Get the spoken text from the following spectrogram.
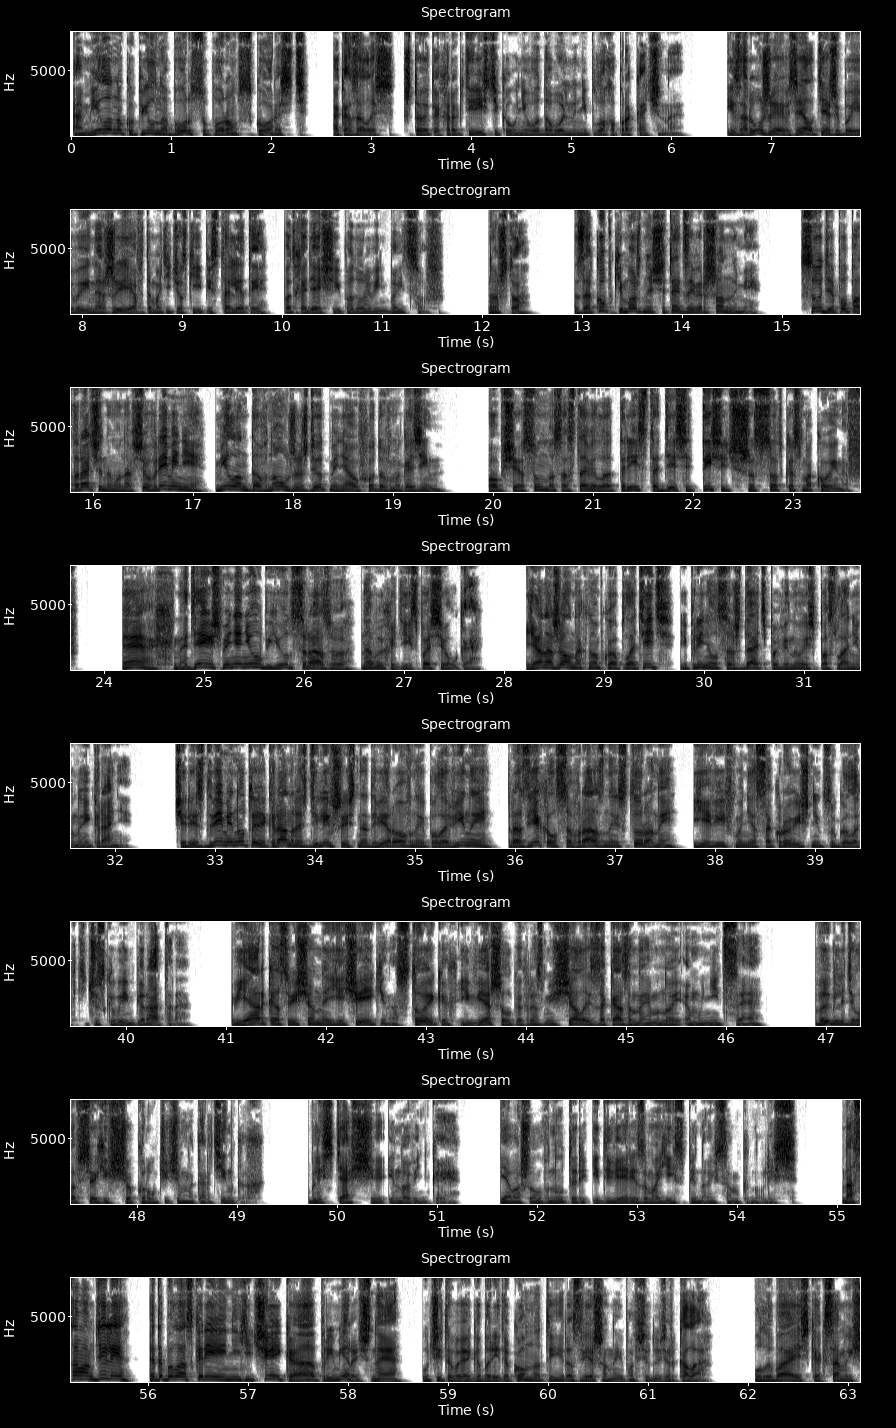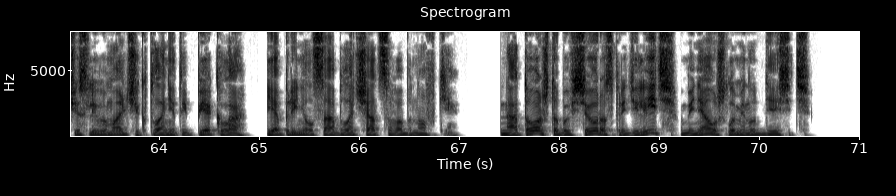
А Милану купил набор с упором в скорость. Оказалось, что эта характеристика у него довольно неплохо прокачана. Из оружия взял те же боевые ножи и автоматические пистолеты, подходящие под уровень бойцов. Ну что, закупки можно считать завершенными. Судя по потраченному на все времени, Милан давно уже ждет меня у входа в магазин. Общая сумма составила 310 600 космокоинов. Эх, надеюсь, меня не убьют сразу на выходе из поселка. Я нажал на кнопку «Оплатить» и принялся ждать, повинуясь посланию на экране. Через две минуты экран, разделившись на две ровные половины, разъехался в разные стороны, явив мне сокровищницу галактического императора. В ярко освещенной ячейке на стойках и вешалках размещалась заказанная мной амуниция. Выглядело все еще круче, чем на картинках. Блестящее и новенькое. Я вошел внутрь, и двери за моей спиной сомкнулись. На самом деле, это была скорее не ячейка, а примерочная, учитывая габариты комнаты и развешанные повсюду зеркала. Улыбаясь, как самый счастливый мальчик планеты Пекла, я принялся облачаться в обновки. На то, чтобы все распределить, у меня ушло минут десять.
